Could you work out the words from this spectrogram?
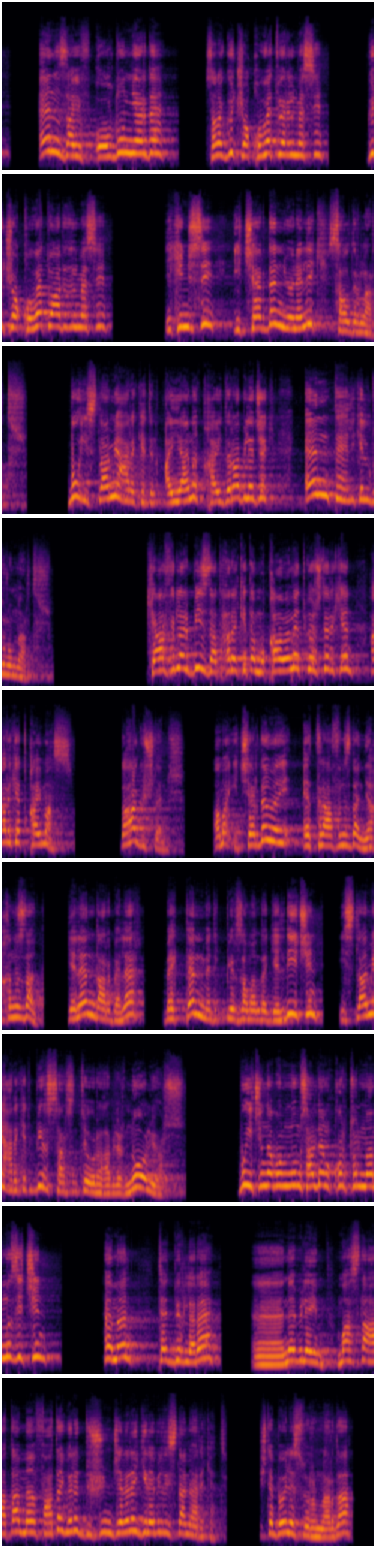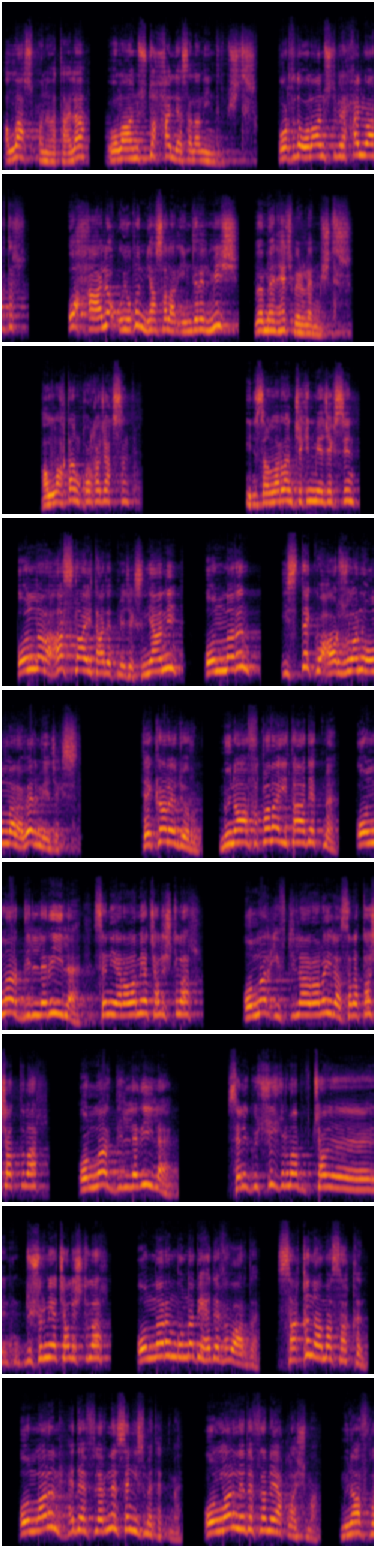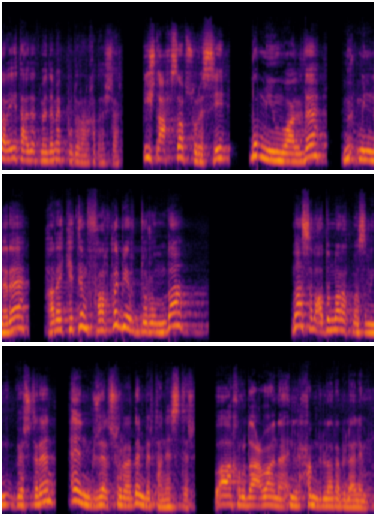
en zayıf olduğun yerde sana güç ve kuvvet verilmesi, güç ve kuvvet vaat edilmesi. İkincisi içeriden yönelik saldırılardır. Bu İslami hareketin ayağını kaydırabilecek en tehlikeli durumlardır. Kafirler bizzat harekete mukavemet gösterirken hareket kaymaz. Daha güçlenir. Ama içeriden ve etrafınızdan, yakınızdan gelen darbeler beklenmedik bir zamanda geldiği için İslami hareketi bir sarsıntıya uğratabilir. Ne oluyoruz? Bu içinde bulunduğumuz halden kurtulmamız için hemen tedbirlere, e, ne bileyim maslahata, menfaata göre düşüncelere girebilir İslami hareket. İşte böyle durumlarda Allah subhanehu ve teala olağanüstü hal yasalarını indirmiştir. Ortada olağanüstü bir hal vardır. O hale uygun yasalar indirilmiş ve menheç belirlenmiştir. Allah'tan korkacaksın. İnsanlardan çekinmeyeceksin. Onlara asla itaat etmeyeceksin. Yani onların istek ve arzularını onlara vermeyeceksin. Tekrar ediyorum. Münafıklara itaat etme. Onlar dilleriyle seni yaralamaya çalıştılar. Onlar iftilalarıyla sana taş attılar. Onlar dilleriyle seni güçsüz duruma e, düşürmeye çalıştılar. Onların bunda bir hedefi vardı. Sakın ama sakın. Onların hedeflerine sen hizmet etme. Onların hedeflerine yaklaşma. Münafıklara itaat etme demek budur arkadaşlar. İşte Ahzab suresi bu minvalde müminlere hareketin farklı bir durumda nasıl adımlar atmasını gösteren en güzel surelerden bir tanesidir. Ve ahiru da'vana elhamdülillah rabbil alemin.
